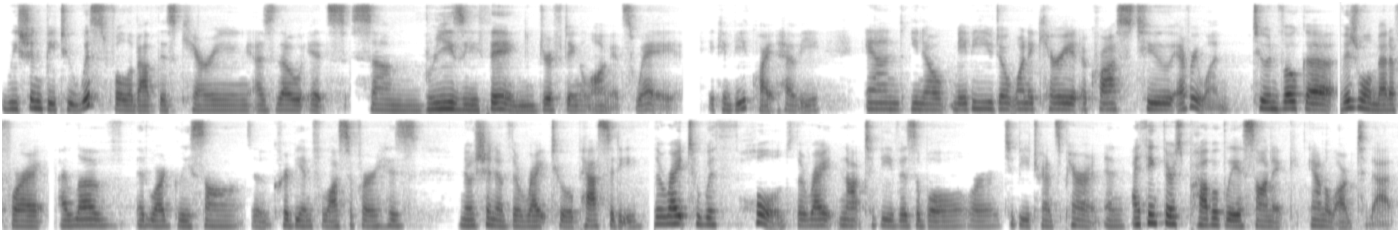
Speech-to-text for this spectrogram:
we shouldn't be too wistful about this carrying as though it's some breezy thing drifting along its way. It can be quite heavy. And, you know, maybe you don't want to carry it across to everyone. To invoke a visual metaphor, I, I love Edouard Glissant, the Caribbean philosopher. His notion of the right to opacity, the right to withhold, the right not to be visible or to be transparent. And I think there's probably a sonic analog to that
